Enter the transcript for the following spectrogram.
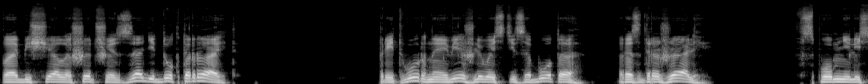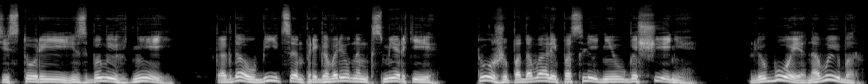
пообещала шедшая сзади доктор Райт. Притворная вежливость и забота раздражали. Вспомнились истории из былых дней, когда убийцам, приговоренным к смерти, тоже подавали последнее угощение, любое на выбор.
